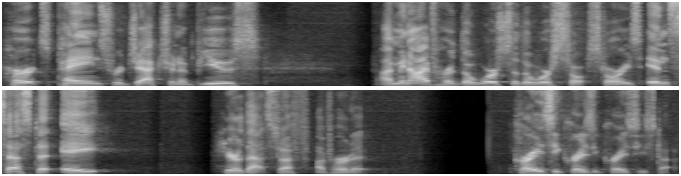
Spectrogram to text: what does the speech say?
hurts, pains, rejection, abuse. I mean, I've heard the worst of the worst stories. Incest at eight, hear that stuff. I've heard it. Crazy, crazy, crazy stuff.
